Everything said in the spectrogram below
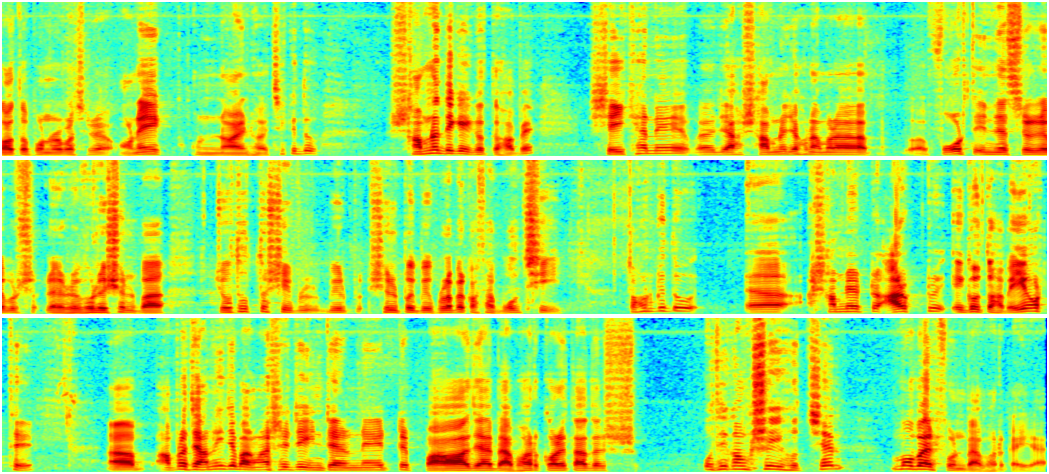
গত পনেরো বছরে অনেক উন্নয়ন হয়েছে কিন্তু সামনের দিকে এগোতে হবে। সেইখানে যা সামনে যখন আমরা ফোর্থ ইন্ডাস্ট্রিয়াল রেভলিউশন বা চতুর্থ শিল্প- শিল্প বিপ্লবের কথা বলছি তখন কিন্তু সামনে একটু আর একটু এগোতে হবে। এই অর্থে আমরা জানি যে বাংলাদেশে যে ইন্টারনেট পাওয়া যায় ব্যবহার করে তাদের অধিকাংশই হচ্ছেন মোবাইল ফোন ব্যবহারকারীরা।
